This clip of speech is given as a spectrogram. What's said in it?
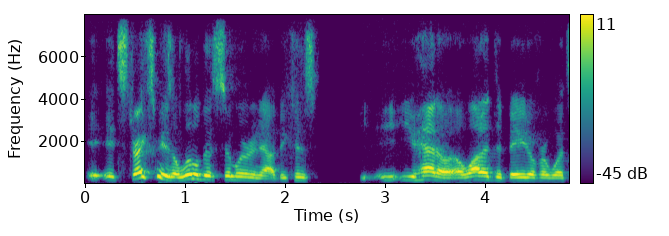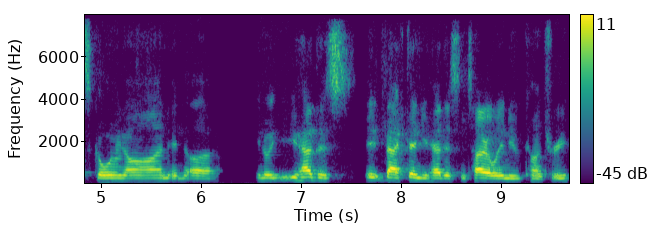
it, it strikes me as a little bit similar to now because you had a, a, lot of debate over what's going on, and uh, you know you had this it, back then you had this entirely new country.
